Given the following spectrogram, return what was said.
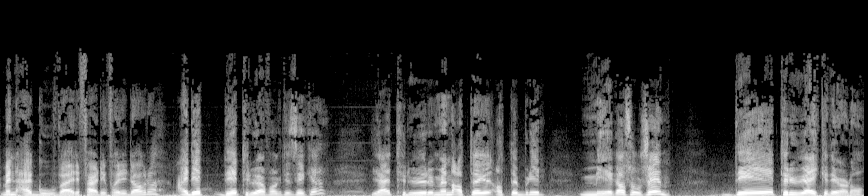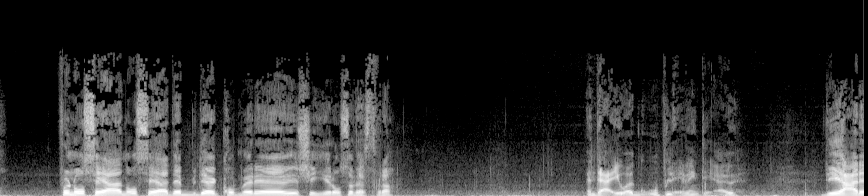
Men er godvær ferdig for i dag, da? Nei, det, det tror jeg faktisk ikke. Jeg tror, Men at det, at det blir mega solskinn, det tror jeg ikke det gjør nå. For nå ser jeg, nå ser jeg det, det kommer eh, skyer også vestfra. Men det er jo en god oppleving, det òg. Det er,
